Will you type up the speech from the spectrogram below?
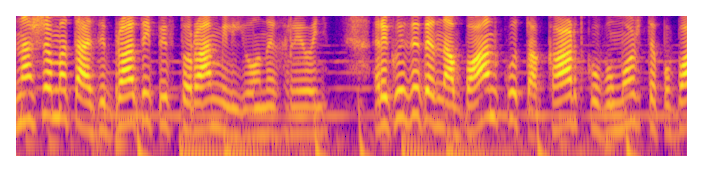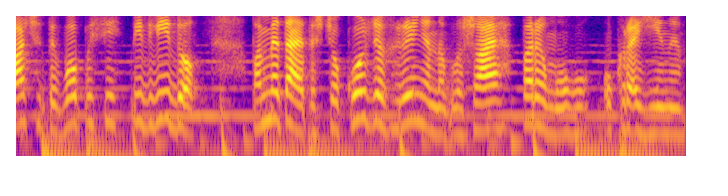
Наша мета зібрати півтора мільйони гривень. Реквізити на банку та картку ви можете побачити в описі під відео. Пам'ятайте, що кожна гривня наближає перемогу України.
